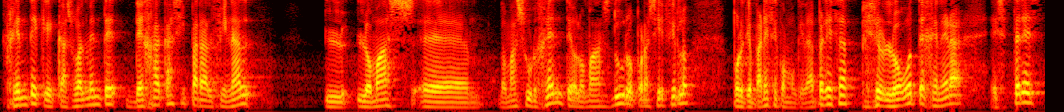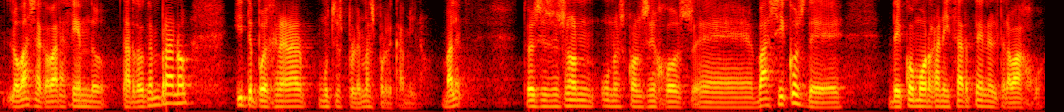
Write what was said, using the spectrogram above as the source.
gente que casualmente deja casi para el final lo más, eh, lo más urgente o lo más duro, por así decirlo, porque parece como que da pereza, pero luego te genera estrés, lo vas a acabar haciendo tarde o temprano y te puede generar muchos problemas por el camino, ¿vale? Entonces esos son unos consejos eh, básicos de, cómo organizarte en el trabajo.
